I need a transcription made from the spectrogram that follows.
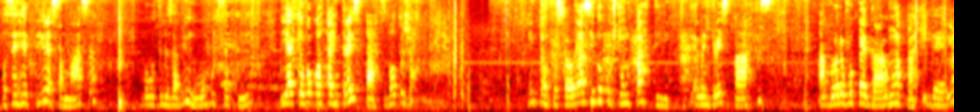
Você retira essa massa, vou utilizar de novo isso aqui. E aqui eu vou cortar em três partes, volto já. Então, pessoal, é assim que eu costumo partir. Ela em três partes. Agora eu vou pegar uma parte dela,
